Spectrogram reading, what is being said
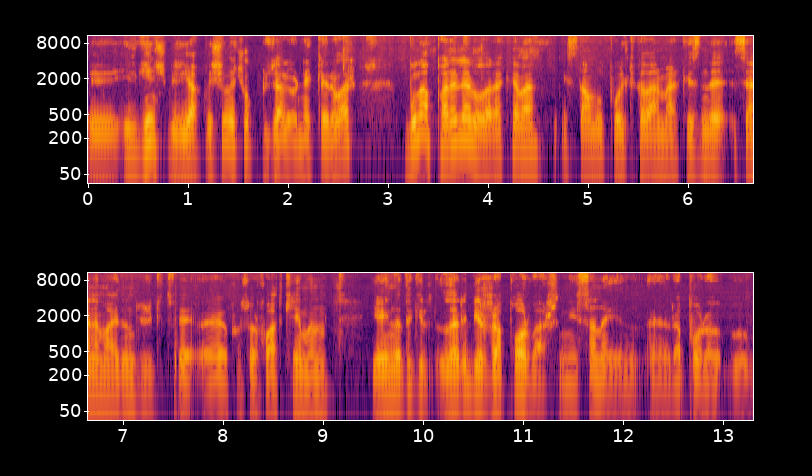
e, ilginç bir yaklaşım ve çok güzel örnekleri var. Buna paralel olarak hemen İstanbul Politikalar Merkezi'nde Senem Aydın Düzgit ve e, Profesör Fuat Keyman'ın yayınladıkları bir rapor var. Nisan ayının e, raporu bu,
